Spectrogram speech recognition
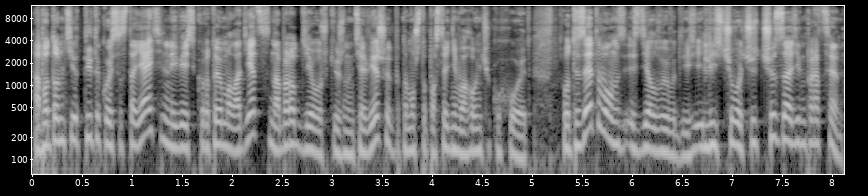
а потом ты, ты такой состоятельный, весь крутой молодец, наоборот, девушки уже на тебя вешают, потому что последний вагончик уходит. Вот из этого он сделал выводы? Или из чего? Что за 1%?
